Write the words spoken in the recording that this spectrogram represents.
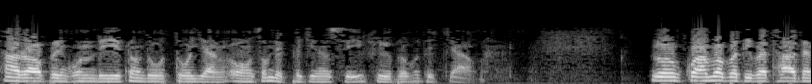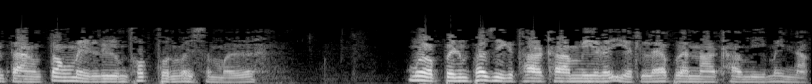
ถ้าเราเป็นคนดีต้องดูตัวอย่างองค์สมเด็จพระจินสีคือพระพุทธเจ้ารวมความว่าปฏิปทาต่างๆ ต้องไม่ลืมทบทวนไว้เสมอ เมื่อเป็นพระสิกขาคามีละเอียดแล้วเป็นนาคามีไม่หนัก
